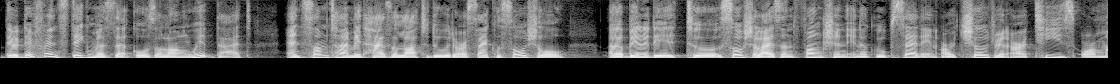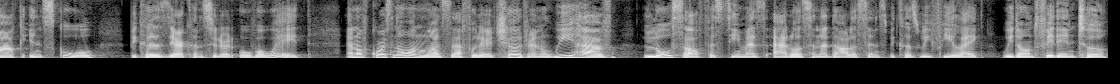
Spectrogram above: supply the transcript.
there are different stigmas that goes along with that. And sometimes it has a lot to do with our psychosocial ability to socialize and function in a group setting. Our children are teased or mocked in school because they're considered overweight. And of course, no one wants that for their children. We have low self esteem as adults and adolescents because we feel like we don't fit into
